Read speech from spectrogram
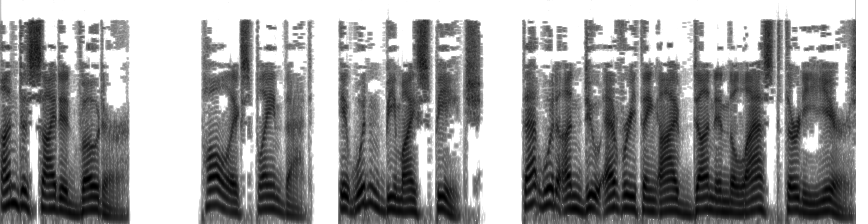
undecided voter. Paul explained that, "...it wouldn't be my speech. That would undo everything I've done in the last 30 years."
